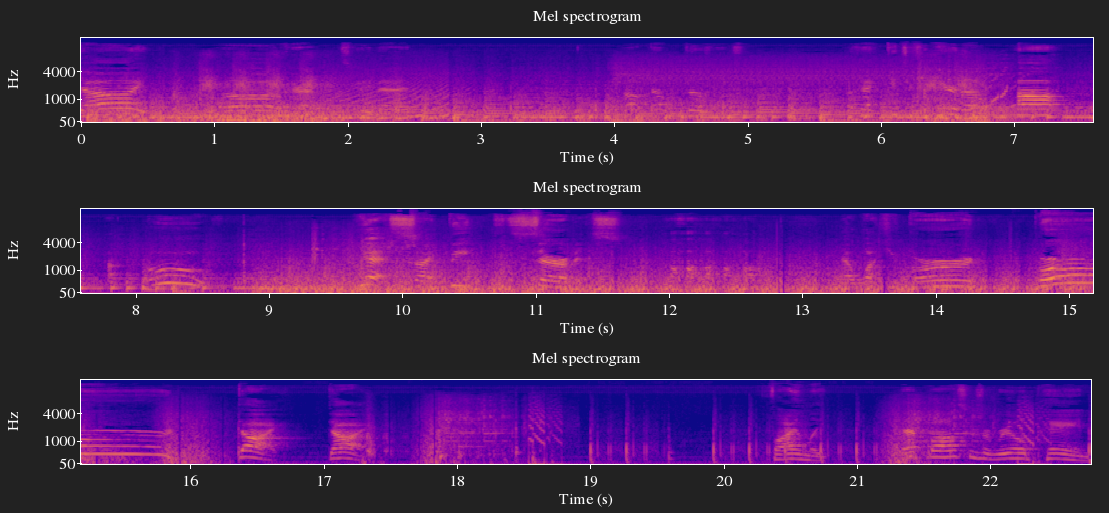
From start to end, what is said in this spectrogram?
Die! Oh crap, it's gonna be bad. Oh, no, no. Okay, get you from here though. Ah! Uh, ooh! Yes, I beat Cerebus! now watch you burn! Burn! Die! Die! Finally, that boss was a real pain.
